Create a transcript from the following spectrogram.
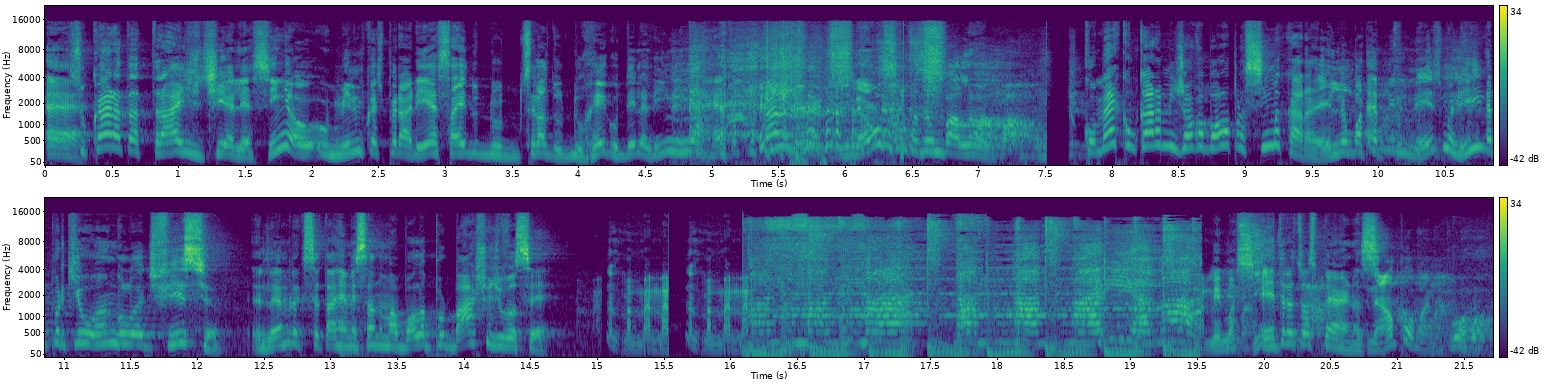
É. Se o cara tá atrás de ti ali assim, o, o mínimo que eu esperaria é sair do, do, sei lá, do, do rego dele ali em linha reta pro cara, né? Não assim fazer um balão. Como é que um cara me joga a bola pra cima, cara? Ele não bateu nele mesmo ali? É porque o ângulo é difícil. Lembra que você tá arremessando uma bola por baixo de você. Mesmo assim. Entre as tuas pernas. Não, pô, mano. Porra.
